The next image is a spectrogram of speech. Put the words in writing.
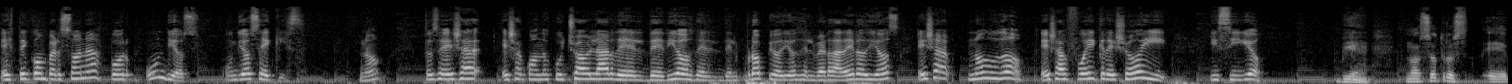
esté con personas por un Dios, un Dios X, ¿no? Entonces ella, ella cuando escuchó hablar del- de, Dios, del, del propio Dios, del verdadero Dios, ella no dudó. Ella fue y creyó y, y siguió. Bien, nosotros eh,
